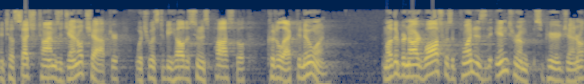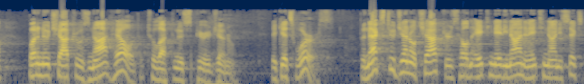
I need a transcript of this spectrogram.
until such time as a general chapter, which was to be held as soon as possible, could elect a new one. Mother Bernard Walsh was appointed as the interim superior general, but a new chapter was not held to elect a new superior general. It gets worse. The next two general chapters, held in 1889 and 1896,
